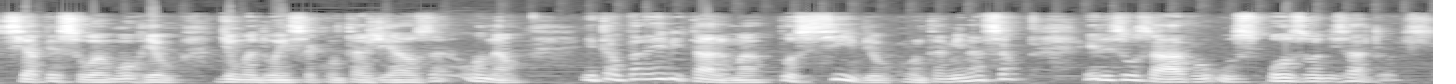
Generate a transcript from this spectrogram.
se a pessoa morreu de uma doença contagiosa ou não. Então, para evitar uma possível contaminação, eles usavam os ozonizadores.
